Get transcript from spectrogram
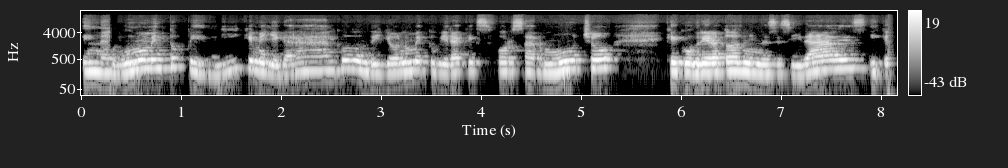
en algún momento pedí que me llegara algo donde yo no me tuviera que esforzar mucho, que cubriera todas mis necesidades y que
